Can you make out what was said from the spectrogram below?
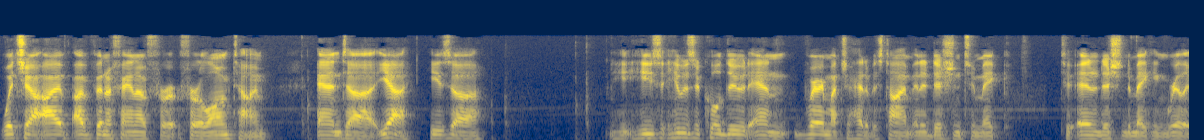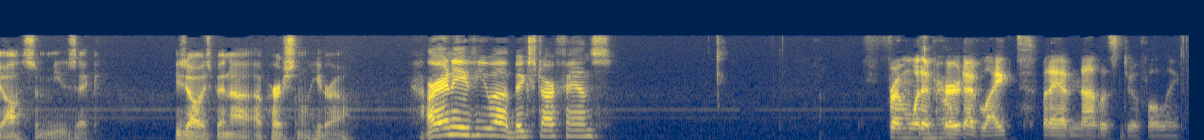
which uh, I've I've been a fan of for, for a long time. And uh, yeah, he's uh he, he's he was a cool dude and very much ahead of his time. In addition to make to in addition to making really awesome music, he's always been a, a personal hero. Are any of you uh, Big Star fans? From what I've heard, I've liked, but I have not listened to a full length.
